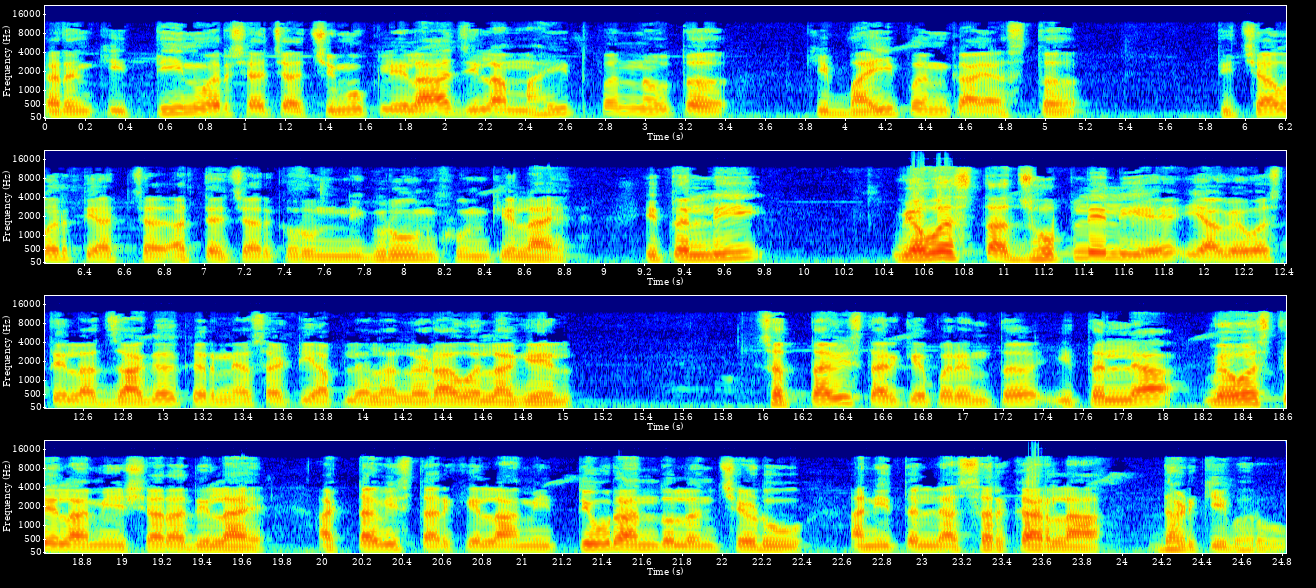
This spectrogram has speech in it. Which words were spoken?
कारण की तीन वर्षाच्या चिमुकलीला जिला माहीत पण नव्हतं की बाई पण काय असतं. तिच्यावरती अत्या अत्याचार करून निगरून खून केला आहे इथली व्यवस्था झोपलेली आहे. या व्यवस्थेला जागं करण्यासाठी आपल्याला लढावं लागेल. सत्तावीस तारखेपर्यंत इथल्या व्यवस्थेला आम्ही इशारा दिलाय. अठ्ठावीस तारखेला आम्ही तीव्र आंदोलन छेडू आणि इथल्या सरकारला धडकी भरू.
